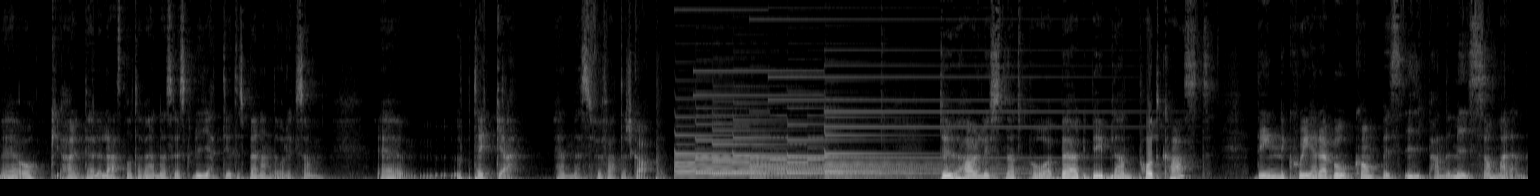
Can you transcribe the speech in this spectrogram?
Eh, och har inte heller läst något av henne så det ska bli jätte, jättespännande att liksom eh, upptäcka hennes författarskap. Du har lyssnat på Bögbibblan Podcast, din queera bokkompis i pandemisommaren.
